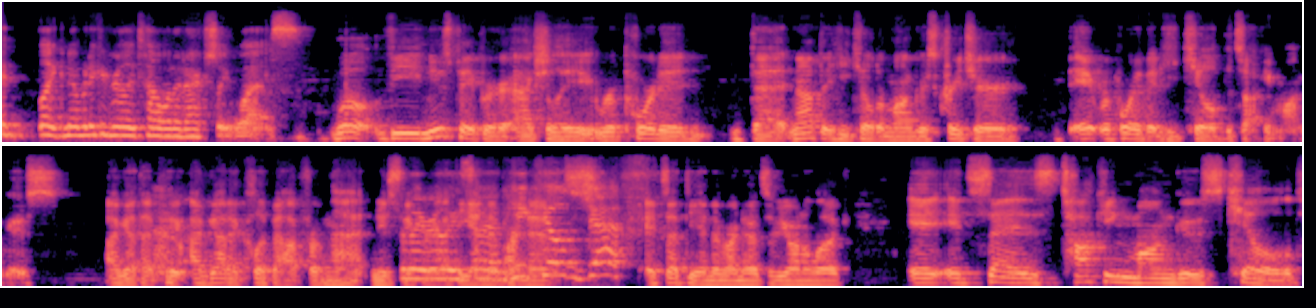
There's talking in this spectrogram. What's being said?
it like nobody could really tell what it actually was. Well, the newspaper actually reported that not that he killed a mongoose creature, it reported that he killed the talking mongoose. I've got that. Oh. pic- I've got a clip out from that So newspaper they at really the end of our he notes. killed Gef. It's at the end of our notes if you want to look. It, it says talking mongoose killed.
